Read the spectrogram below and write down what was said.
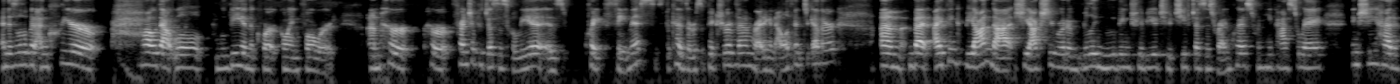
And it's a little bit unclear how that will, will be in the court going forward. Um, her, her friendship with Justice Scalia is quite famous it's because there was a picture of them riding an elephant together. Um, but I think beyond that, she actually wrote a really moving tribute to Chief Justice Rehnquist when he passed away. I think she had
